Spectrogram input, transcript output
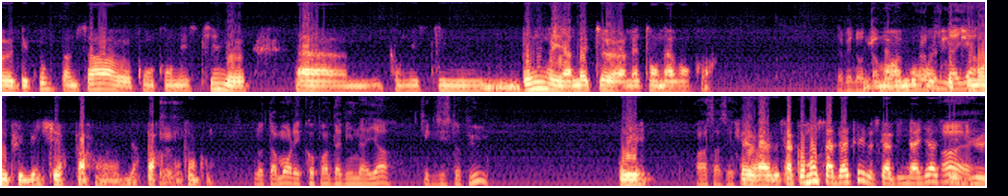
euh, des groupes comme ça euh, qu'on estime euh, qu'on estime bons et à mettre à mettre en avant quoi. Il y avait notamment Généralement, effectivement, le public il repart, repart content quoi. notamment les copains d'Abinaya qui n'existent plus. Oui, Ah, ça c'est c'est cool. vrai. Ça commence à dater parce qu'Abinaya c'est Ah ouais. du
